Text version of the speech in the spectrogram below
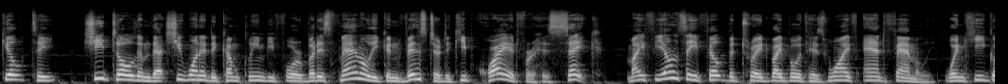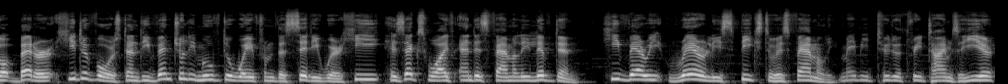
guilty. She told him that she wanted to come clean before, but his family convinced her to keep quiet for his sake. My fiance felt betrayed by both his wife and family. When he got better, he divorced and eventually moved away from the city where he, his ex wife, and his family lived in. He very rarely speaks to his family, maybe two to three times a year,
